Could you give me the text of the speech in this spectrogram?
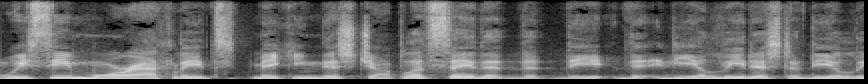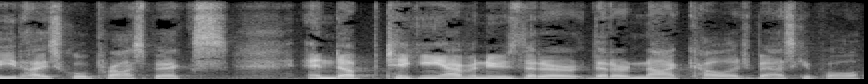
we see more athletes making this jump. Let's say that the, the, the, the, elitist of the elite high school prospects end up taking avenues that are that are not college basketball.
